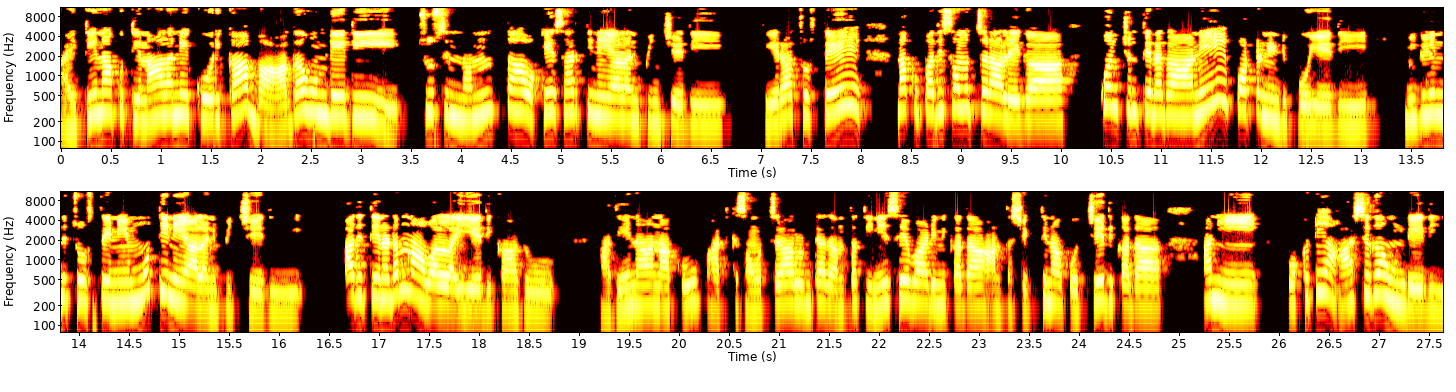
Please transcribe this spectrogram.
అయితే నాకు తినాలనే కోరిక బాగా ఉండేది. చూసిందంతా ఒకేసారి తినేయాలనిపించేది. తీరా చూస్తే నాకు పది సంవత్సరాలేగా. కొంచెం తినగానే పొట్ట నిండిపోయేది. మిగిలింది చూస్తేనేమో తినేయాలనిపించేది. అది తినడం నా వల్ల అయ్యేది కాదు. అదేనా నాకు పాతిక సంవత్సరాలుంటే అదంతా తినేసేవాడిని కదా అంత శక్తి నాకు వచ్చేది కదా అని ఒకటి ఆశగా ఉండేది.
